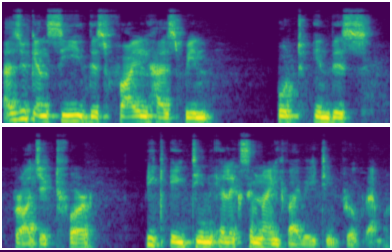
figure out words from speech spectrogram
As you can see this file has been put in this project for PIC18 LXM9518 programmer.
